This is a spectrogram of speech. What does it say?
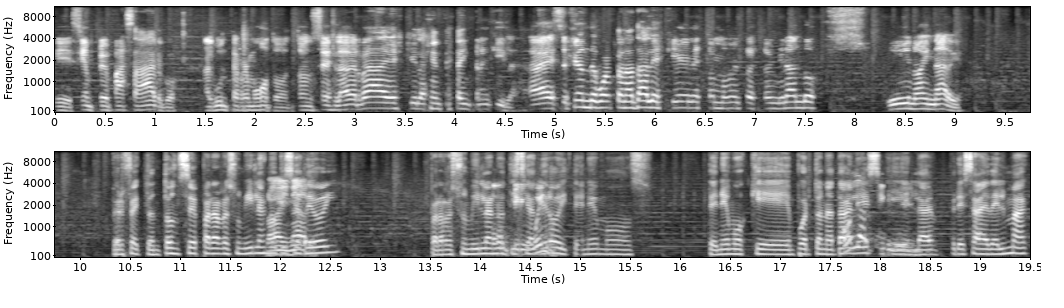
eh, siempre pasa algo algún terremoto. Entonces, la verdad es que la gente está intranquila. A excepción de Puerto Natales, que en estos momentos estoy mirando y no hay nadie. Perfecto, entonces para resumir las No noticias de hoy, para resumir las noticias de hoy, tenemos, tenemos que en Puerto Natales, pingüino. en la empresa del MAC,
